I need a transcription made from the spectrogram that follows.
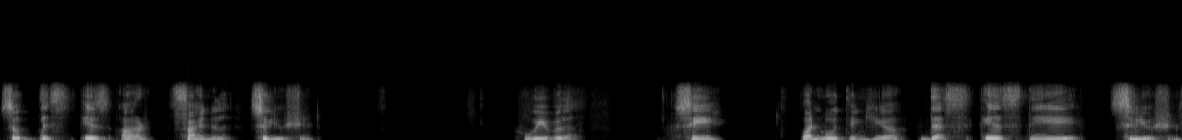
So this is our final solution. We will see one more thing here. This is the solution.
